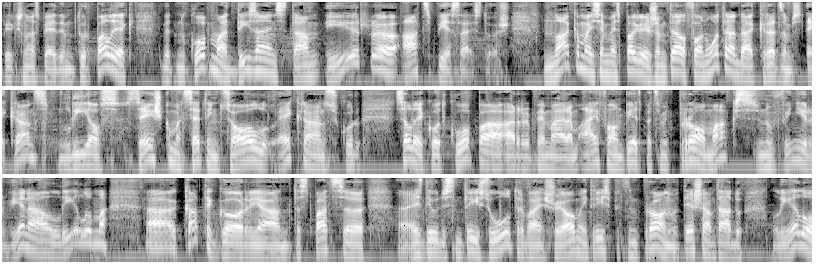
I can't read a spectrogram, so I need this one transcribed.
pirkstu nospiedumi tur paliek, bet nu, kopumā dizains tam ir uh, acs piesaistošs. Nākamais, ja mēs pagriežam telefonu otrādi, pašlaik redzams ekrāns, liels 6,7 colu ekrāns, kur saliekot kopā ar, piemēram, iPhone 15 Pro Max, nu, viņi ir vienā lieluma uh, kategorijā. Tas pats uh, S23 Ultra vai Xiaomi 13 Pro, nu, tiešām tādu lielo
